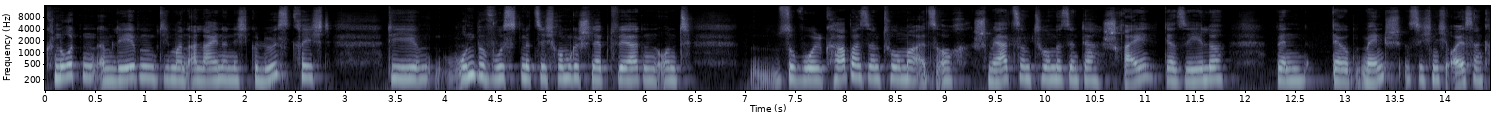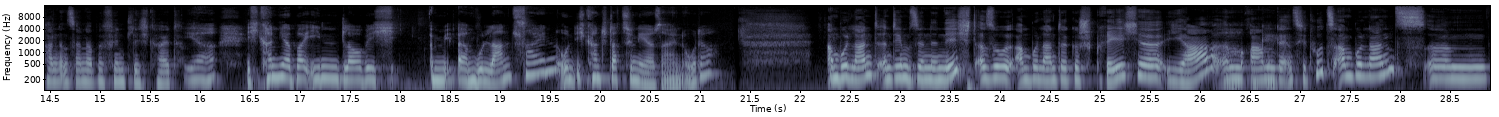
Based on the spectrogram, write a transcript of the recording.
Knoten im Leben, die man alleine nicht gelöst kriegt, die unbewusst mit sich rumgeschleppt werden und sowohl Körpersymptome als auch Schmerzsymptome sind der Schrei der Seele, wenn der Mensch sich nicht äußern kann in seiner Befindlichkeit. Ja, ich kann ja bei Ihnen, glaube ich, ambulant sein und ich kann stationär sein, oder? Ambulant in dem Sinne nicht, also ambulante Gespräche ja im okay. Rahmen der Institutsambulanz ähm,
